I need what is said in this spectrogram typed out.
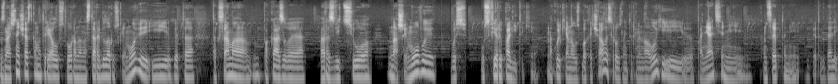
значная частка матэрыялу створана на старабеларускай мове і гэта таксама показывае развіццё нашай мовы вось у сферы палітыкі. Наколькі яна ўзбагачалась рознай тэрміналогіяй паняццямі канцэптамі і так далей.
